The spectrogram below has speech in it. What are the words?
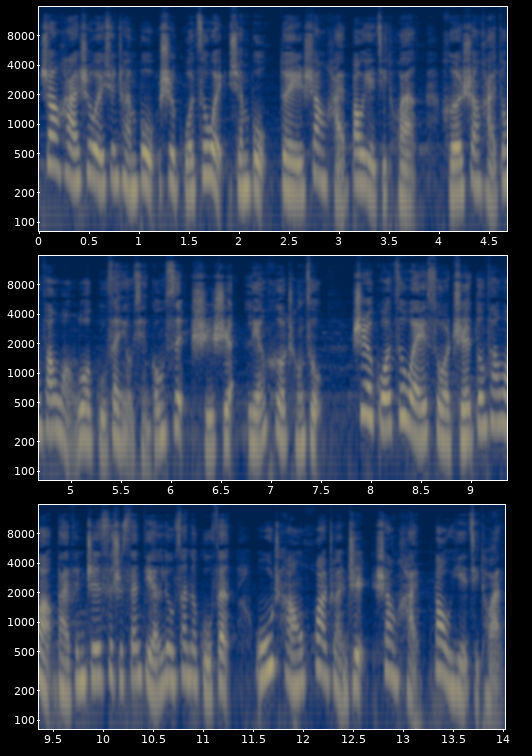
上海市委宣传部、市国资委宣布，对上海报业集团和上海东方网络股份有限公司实施联合重组。市国资委所持东方网百分之四十三点六三的股份无偿划转至上海报业集团。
